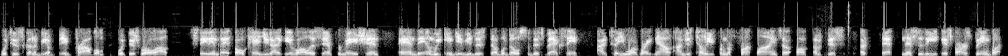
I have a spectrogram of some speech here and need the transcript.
which is going to be a big problem with this rollout, stating that, okay, you got to give all this information, and then we can give you this double dose of this vaccine. I tell you what, right now, I'm just telling you from the front lines of, of, of this uh, ethnicity as far as being black.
